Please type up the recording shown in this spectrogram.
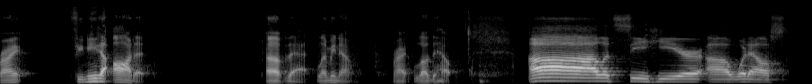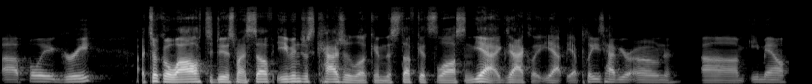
right if you need an audit of that let me know right love to help uh let's see here uh what else uh fully agree I took a while to do this myself, even just casually looking. This stuff gets lost. And yeah, exactly. Yeah, yeah. Please have your own um, email.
